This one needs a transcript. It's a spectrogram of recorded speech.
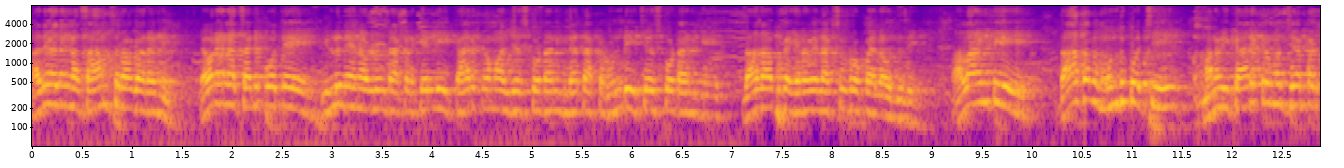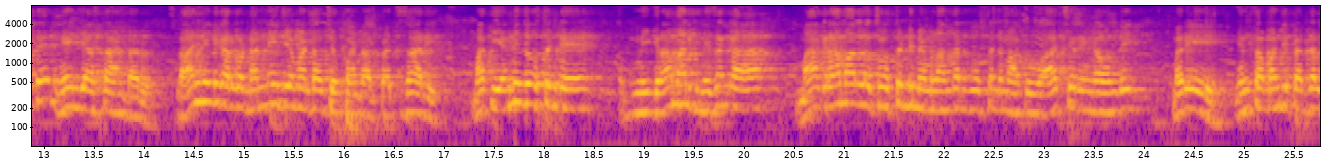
అదేవిధంగా సాంబశివరావు గారని. ఎవరైనా చనిపోతే ఇల్లు లేని వాళ్ళు ఉంటే అక్కడికి వెళ్ళి కార్యక్రమాలు చేసుకోవడానికి లేదా అక్కడ ఉండి చేసుకోవడానికి దాదాపుగా ఇరవై లక్షల రూపాయలు అవుతుంది. అలాంటి దాతలు ముందుకొచ్చి మనం ఈ కార్యక్రమం చేపడితే నేను చేస్తా అంటారు. ఆంజనేయులు గారు కూడా నన్నేం చేయమంటావు చెప్పు అంటారు ప్రతిసారి. మాకు ఇవన్నీ చూస్తుంటే మీ గ్రామానికి నిజంగా మా గ్రామాల్లో చూస్తుంటే మిమ్మల్ని అందరిని చూస్తుంటే మాకు ఆశ్చర్యంగా ఉంది. మరి ఇంతమంది పెద్దల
